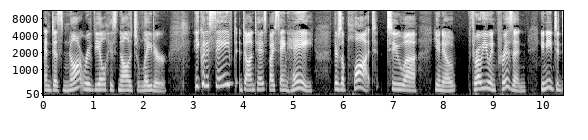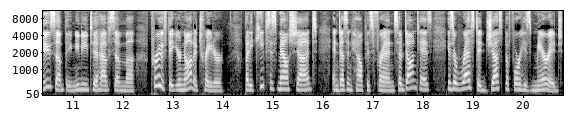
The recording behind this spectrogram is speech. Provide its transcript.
and does not reveal his knowledge later. He could have saved Dantes by saying, Hey, there's a plot to, uh, you know, throw you in prison. You need to do something. You need to have some uh, proof that you're not a traitor but he keeps his mouth shut and doesn't help his friend. So Dantes is arrested just before his marriage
